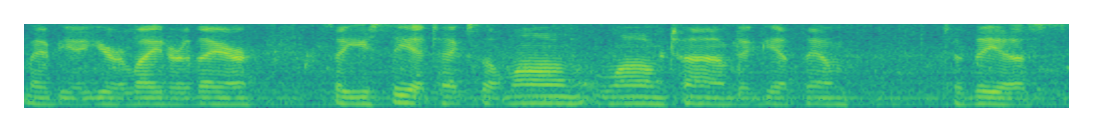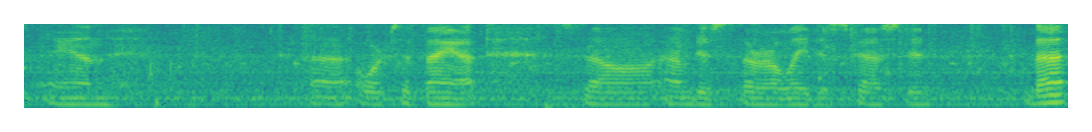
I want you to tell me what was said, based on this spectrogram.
maybe a year later there. So you see it takes a long, long time to get them to this and uh, or to that. So I'm just thoroughly disgusted. But,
